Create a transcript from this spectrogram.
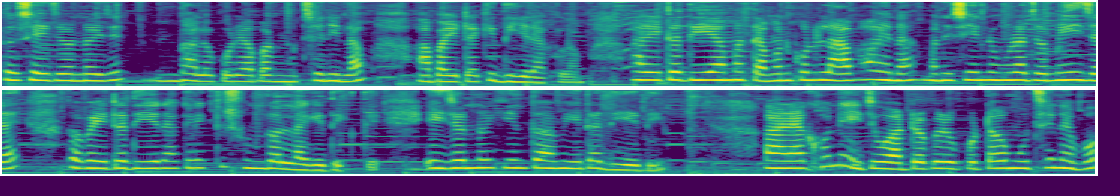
তো সেই জন্যই যে ভালো করে আবার মুছে নিলাম, আবার এটাকে দিয়ে রাখলাম। আর এটা দিয়ে আমার তেমন কোনো লাভ হয় না। মানে সেই নোংরা জমেই যায়, তবে এটা দিয়ে রাখলে একটু সুন্দর লাগে দেখতে। এই জন্যই কিন্তু আমি এটা দিয়ে দিই। আর এখন এই যে ওয়ার্ড্রপের উপরটাও মুছে নেব।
